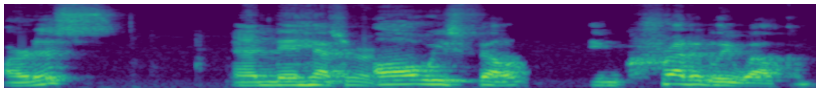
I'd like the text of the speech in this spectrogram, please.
artists, and they have sure. always felt incredibly welcome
